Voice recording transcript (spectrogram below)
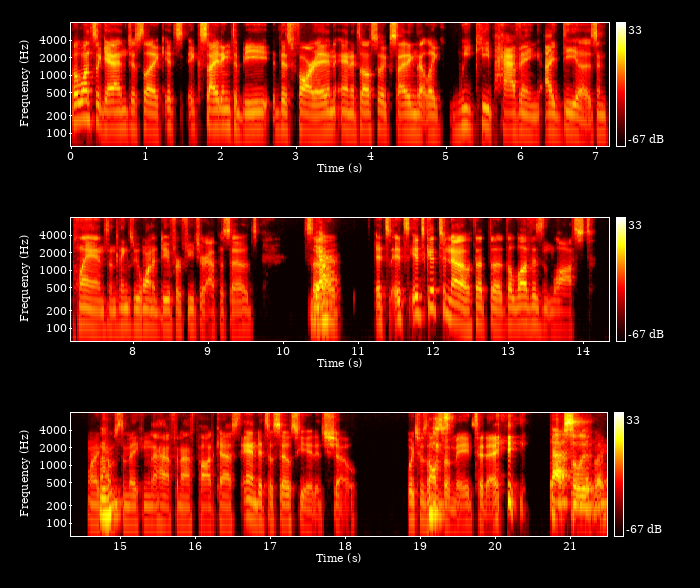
But once again, just like it's exciting to be this far in, and it's also exciting that like we keep having ideas and plans and things we want to do for future episodes. So Yeah. it's it's it's good to know that the the love isn't lost when it Mhm. comes to making the half and half podcast and its associated show, which was also made today. Absolutely.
